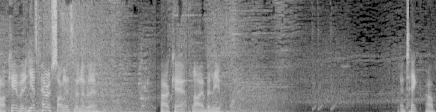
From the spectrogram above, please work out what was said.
Okay, but here's Perish Song that's winnable. Okay, now I believe. Yeah, take... Oh,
